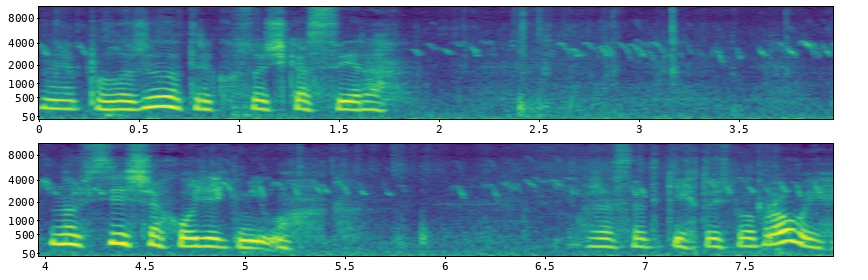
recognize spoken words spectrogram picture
Ну, я положила три кусочка сира. Ну, всі ще ходять мимо. Вже все-таки хтось попробує.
